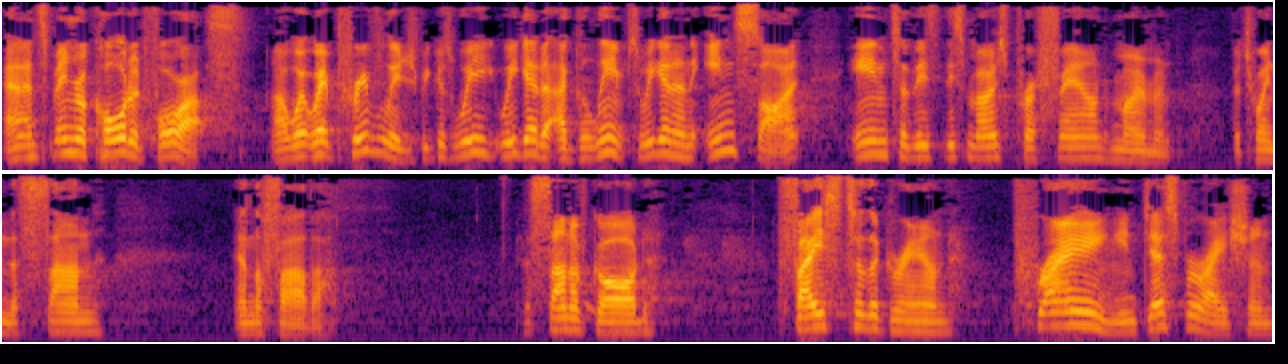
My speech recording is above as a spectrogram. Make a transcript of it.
And it's been recorded for us. Uh, we're, we're, privileged because we, we get a, glimpse, we get an insight into this, this most profound moment between the Son and the Father. The Son of God, face to the ground, praying in desperation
